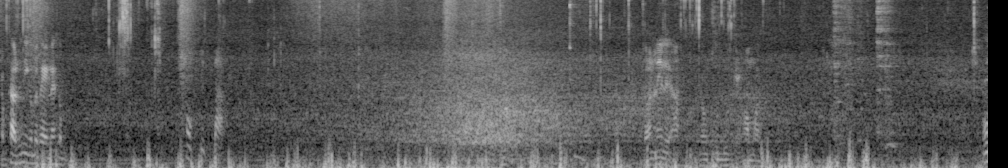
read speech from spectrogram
กับข้าวที่นี่ก็ไม่แพงนะครับหกสิบบาท ช้อนอันนี้เลยอะ ลองชิมดูแกงอ่อมก่อนโอ้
